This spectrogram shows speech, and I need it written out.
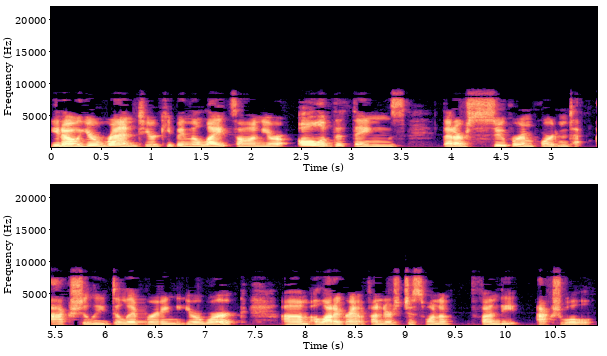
you know, your rent, you're keeping the lights on, you're all of the things that are super important to actually delivering your work. Um, a lot of grant funders just want to fund the actual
